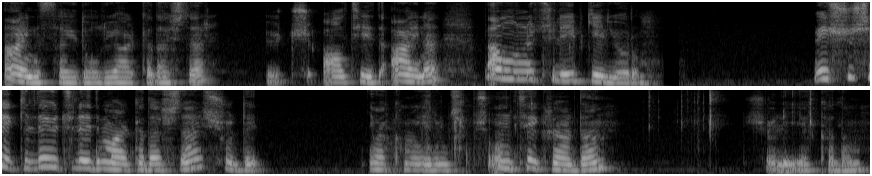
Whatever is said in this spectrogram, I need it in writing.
Aynı sayıda oluyor arkadaşlar. 3, 6, 7 aynen. Ben bunu ütüleyip geliyorum. Ve şu şekilde ütüledim arkadaşlar. Şurada yakma yerim çıkmış. Onu tekrardan şöyle yakalım.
